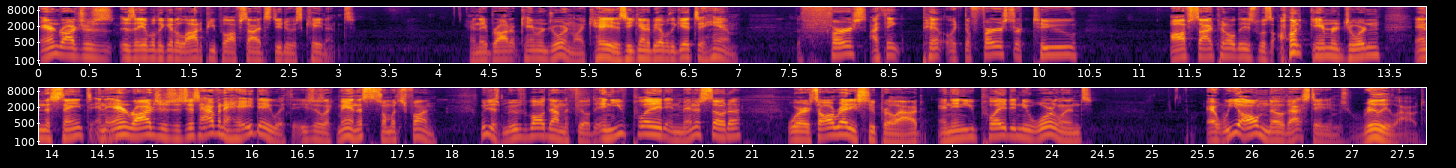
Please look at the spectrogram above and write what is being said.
Aaron Rodgers is able to get a lot of people off sides due to his cadence. And they brought up Cameron Jordan, like, hey, is he going to be able to get to him? The first, I think, like the first or two offside penalties was on Cameron Jordan and the Saints, and Aaron Rodgers is just having a heyday with it. He's just like, man, this is so much fun. We just move the ball down the field. And you've played in Minnesota, where it's already super loud, and then you played in New Orleans, and we all know that stadium is really loud.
